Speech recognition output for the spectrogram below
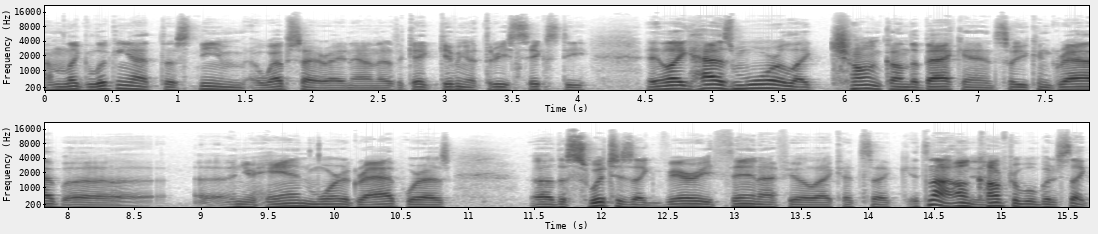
am like looking at the Steam website right now, and they're like giving a 360. It like has more like chunk on the back end, so you can grab uh, uh in your hand more to grab. Whereas uh, the Switch is like very thin. I feel like it's like it's not uncomfortable, but it's like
